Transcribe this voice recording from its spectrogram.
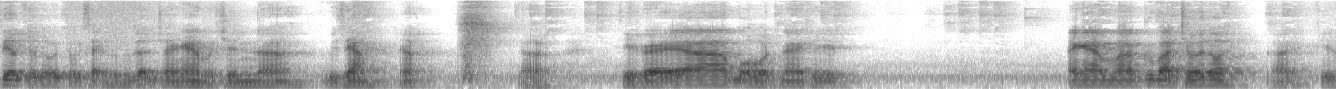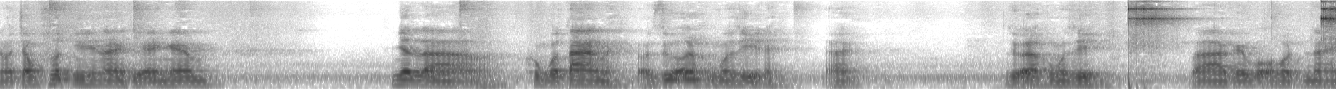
tiếp cho tôi tôi sẽ hướng dẫn cho anh em ở trên à, video nhé thì cái à, bộ hột này thì anh em à, cứ vào chơi thôi. Đấy thì nó trong suốt như thế này thì anh em nhất là không có tang này ở giữa là không có gì này. Đấy giữa là không có gì. Và cái bộ hột này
